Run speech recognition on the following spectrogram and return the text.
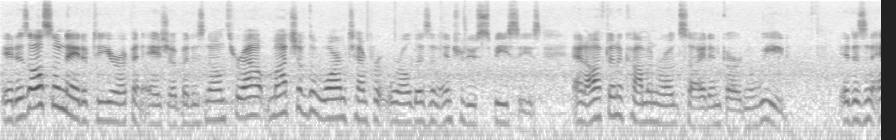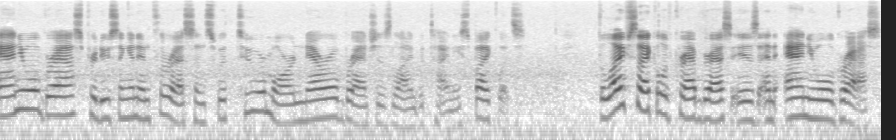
It is also native to Europe and Asia, but is known throughout much of the warm temperate world as an introduced species, and often a common roadside and garden weed. It is an annual grass producing an inflorescence with two or more narrow branches lined with tiny spikelets. The life cycle of crabgrass is an annual grass.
